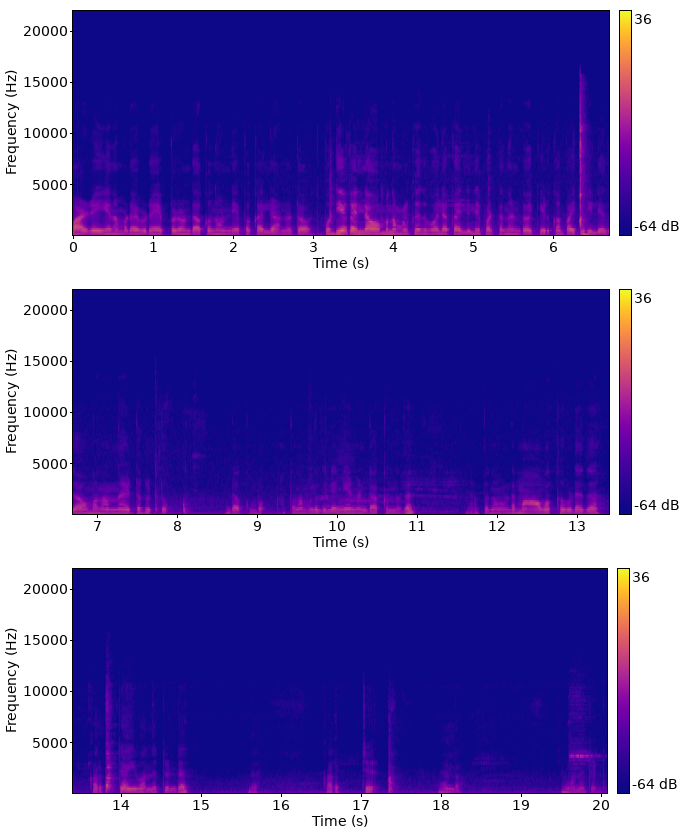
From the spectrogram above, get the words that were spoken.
പഴയ നമ്മുടെ ഇവിടെ എപ്പോഴും ഉണ്ടാക്കുന്ന ഉണ്ണിയപ്പ കല്ലാണ് കേട്ടോ പുതിയ കല്ലാവുമ്പോൾ നമ്മൾക്ക് ഇതുപോലെ കല്ലിൽ പെട്ടെന്ന് ഉണ്ടാക്കിയെടുക്കാൻ പറ്റില്ല ഇതാവുമ്പോൾ നന്നായിട്ട് കിട്ടും ഉണ്ടാക്കുമ്പോൾ അപ്പോൾ നമ്മൾ ഇതിൽ തന്നെയാണ് ഉണ്ടാക്കുന്നത്. അപ്പോൾ നമ്മളുടെ മാവൊക്കെ ഇവിടെ ഇത് കറക്റ്റായി വന്നിട്ടുണ്ട്. കറക്റ്റ് വേണ്ടോ വന്നിട്ടുണ്ട്.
